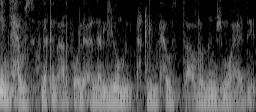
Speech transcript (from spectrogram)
أقليم الحوز. حنا كنعرفوا على أن اليوم الاقليم الحوز تعرض لمجموعة ديال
